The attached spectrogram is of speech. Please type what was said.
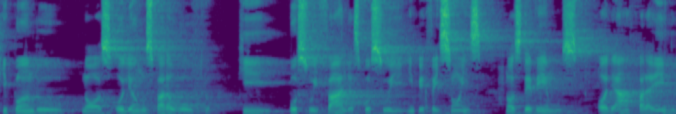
que quando nós olhamos para o outro que possui falhas, possui imperfeições, nós devemos olhar para Ele,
